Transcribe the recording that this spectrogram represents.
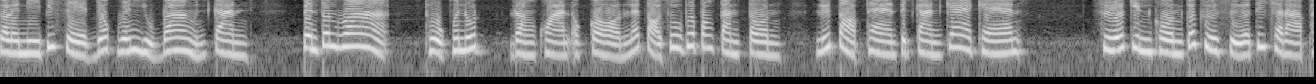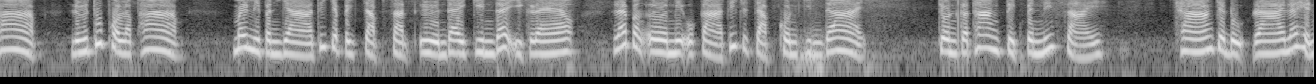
กรณีพิเศษยกเว้นอยู่บ้างเหมือนกัน เป็นต้นว่าถูกมนุษย์ รังควานเอาก่อน และต่อสู้เพื่อป้องกันตน หรือตอบแทนเป็นการแก้แค้น เสือกินคนก็คือเสือที่ชราภาพ หรือทุพพลภาพ ไม่มีปัญญาที่จะไปจับสัตว์อื่นใดกินได้อีกแล้ว และบังเอิญมีโอกาสที่จะจับคนกินได้ จนกระทั่งติดเป็นนิสัย ช้างจะดุร้ายและเห็น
